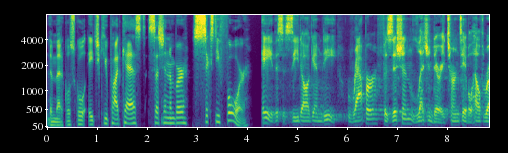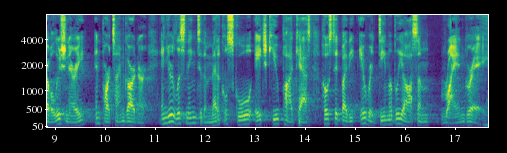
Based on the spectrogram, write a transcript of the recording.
The Medical School HQ podcast, session number 64. Hey, this is ZDogg MD, rapper, physician, legendary turntable health revolutionary, and part time gardener. And you're listening to the Medical School HQ podcast, hosted by the irredeemably awesome Ryan Gray.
